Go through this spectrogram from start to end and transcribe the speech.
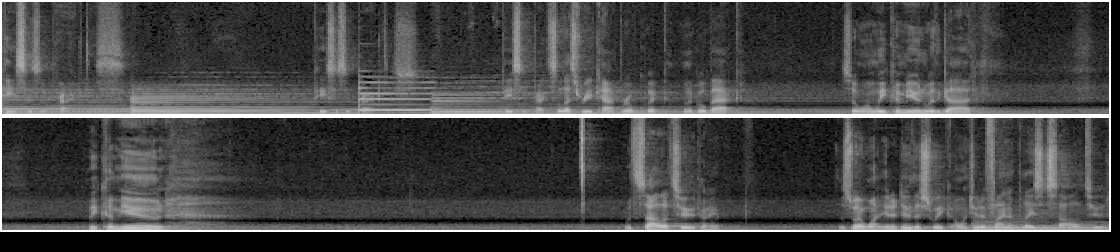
peace is a practice. Peace is a practice. Peace is a practice. So let's recap real quick. I'm going to go back. So when we commune with God, we commune with solitude, right? This is what I want you to do this week. I want you to find a place of solitude.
